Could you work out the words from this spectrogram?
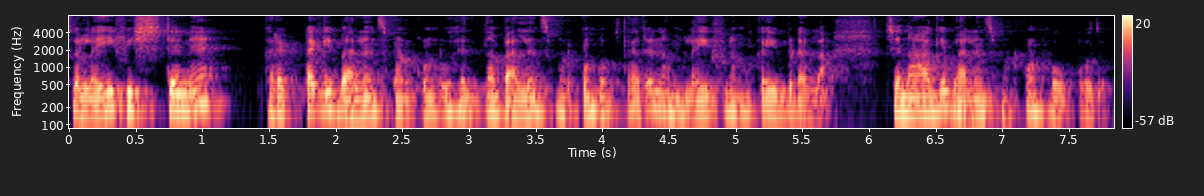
ಸೊ ಲೈಫ್ ಇಷ್ಟೇ ಕರೆಕ್ಟಾಗಿ ಬ್ಯಾಲೆನ್ಸ್ ಮಾಡಿಕೊಂಡು, ಹೆಲ್ತ್ನ ಬ್ಯಾಲೆನ್ಸ್ ಮಾಡ್ಕೊಂಡು ಹೋಗ್ತಾ ನಮ್ಮ ಲೈಫ್ ನಮ್ಮ ಕೈ ಬಿಡಲ್ಲ. ಚೆನ್ನಾಗಿ ಬ್ಯಾಲೆನ್ಸ್ ಮಾಡ್ಕೊಂಡು ಹೋಗ್ಬೋದು.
